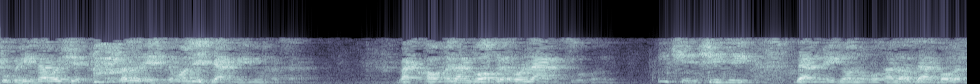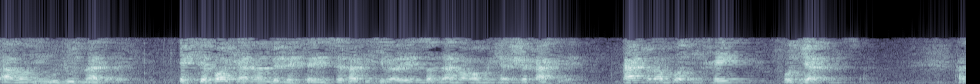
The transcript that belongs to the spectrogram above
شبهی نباشه. ولی احتمال یک درمیلیون مثلا و کاملا واقع رو لمس بکنی این چیزی در میدان اغلا در باب قوانین وجود نداره. اکتفا کردن به بهترین صفتی که برای انسان در مقام کشف قتله. قتل با این خیلی حجت نیستن پس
